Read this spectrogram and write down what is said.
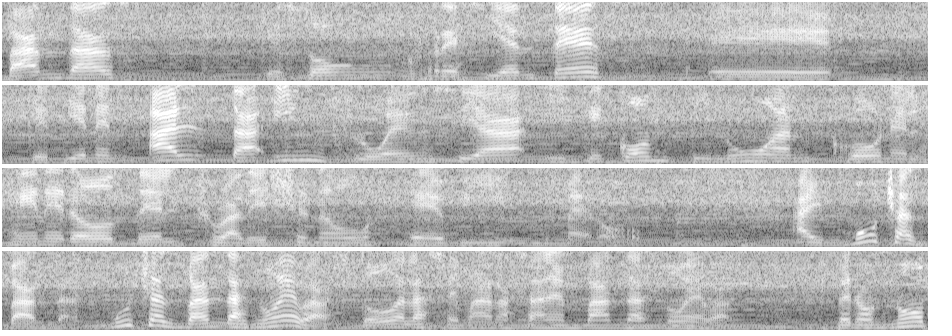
Bandas que son recientes, eh, que tienen alta influencia y que continúan con el género del traditional heavy metal. Hay muchas bandas, muchas bandas nuevas, todas las semanas salen bandas nuevas, pero no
